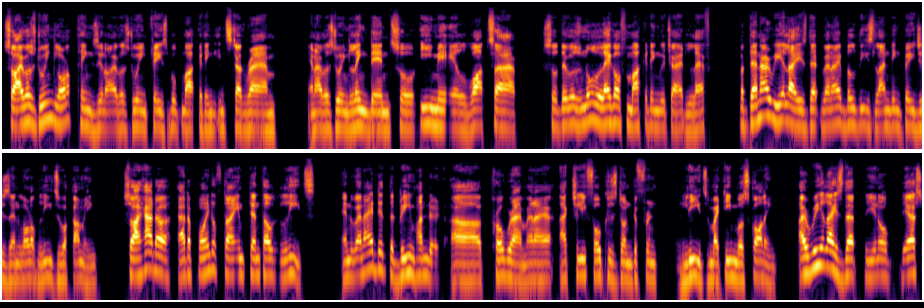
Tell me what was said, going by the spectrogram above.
So I was doing a lot of things. You know, I was doing Facebook marketing, Instagram, and I was doing LinkedIn, so email, WhatsApp. So there was no leg of marketing which I had left. But then I realized that when I built these landing pages and a lot of leads were coming, so I had a at a point of time 10,000 leads. And when I did the Dream 100 uh, program and I actually focused on different leads my team was calling, I realized that, you know, there's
